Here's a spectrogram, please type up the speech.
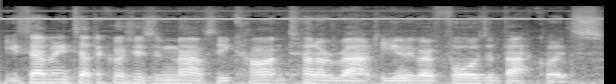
He's having technical issues in mouse. He can't turn around. He's gonna go forwards and backwards.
